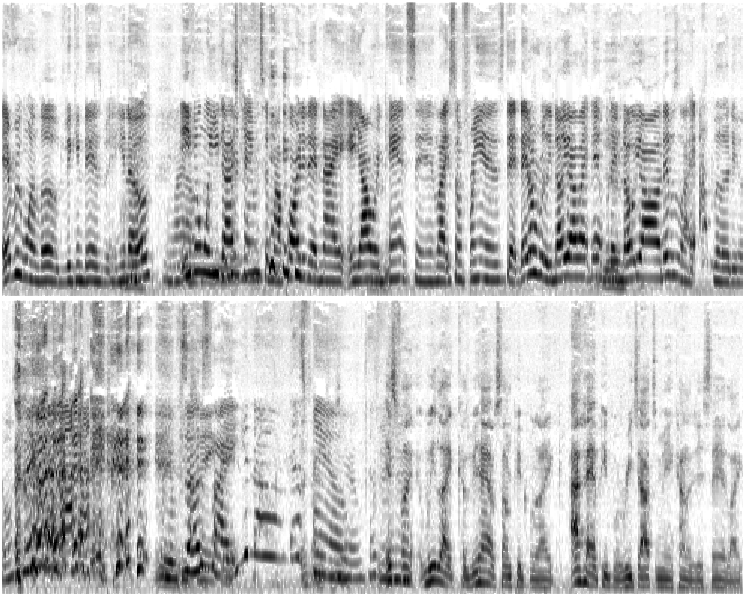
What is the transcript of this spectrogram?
everyone loved Vic and Desmond, you know. Wow. Even when you guys came to my party that night and y'all were dancing, like some friends that they don't really know y'all like that, but Yeah. they know y'all. They was like, I love them. so it's like, you know, that's, That's fam. That's it's fun. We like because we have some people like I've had people reach out to me and kind of just said like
